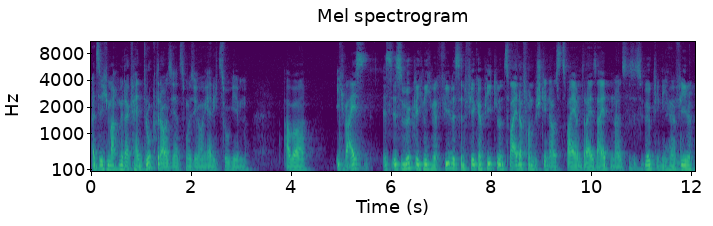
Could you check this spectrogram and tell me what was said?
also ich mache mir da keinen Druck draus jetzt, muss ich auch ehrlich zugeben. Aber ich weiß, es ist wirklich nicht mehr viel, es sind vier Kapitel und zwei davon bestehen aus zwei und drei Seiten, also es ist wirklich nicht mehr viel.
